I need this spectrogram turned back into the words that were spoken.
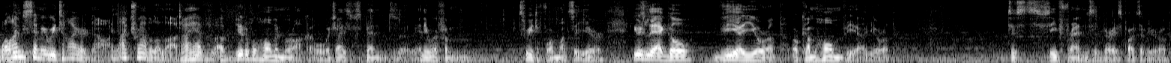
Well, I'm semi retired now, and I travel a lot. I have a beautiful home in Morocco, which I spend uh, anywhere from three to four months a year. Usually I go via Europe or come home via Europe to see friends in various parts of Europe.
